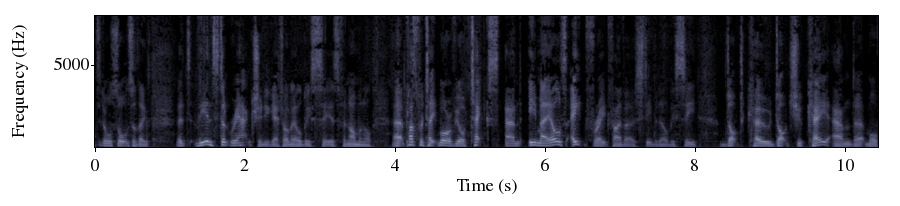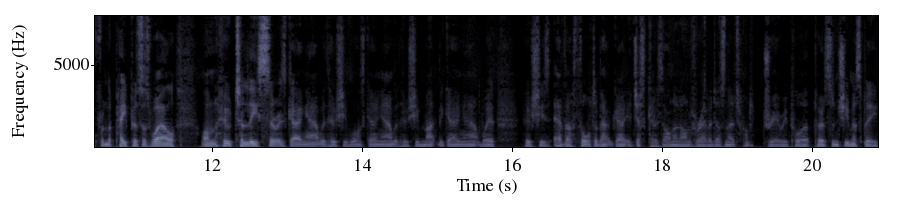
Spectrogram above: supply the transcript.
Did all sorts of things. It's, the instant reaction you get on LBC is phenomenal. Uh, plus, we'll take more of your texts and emails. 84850 steve at lbc.co.uk and uh, more from the papers as well on who Tulisa is going out with, who she was going out with, who she might be going out with, who she's ever thought about going. It just goes on and on forever, doesn't it? What a dreary poor person she must be.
